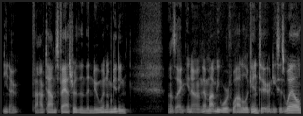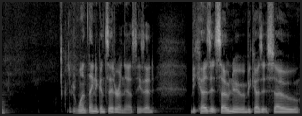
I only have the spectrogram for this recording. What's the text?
you know, five times faster than the new one I'm getting. I was like, you know, that might be worthwhile to look into. And he says, well, there's one thing to consider in this. He said, because it's so new and because it's so,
